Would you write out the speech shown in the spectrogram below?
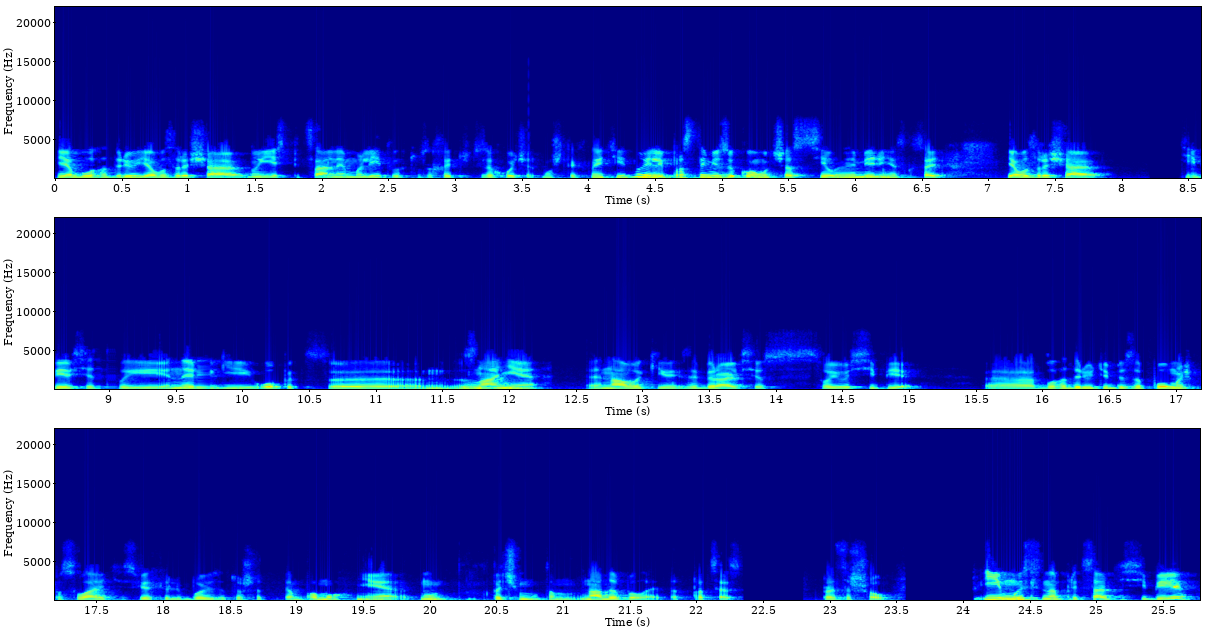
я благодарю, я возвращаю. Ну, есть специальные молитвы, кто захочет, захочет, может их найти. Ну, или простым языком, вот сейчас силой намерения сказать, я возвращаю тебе все твои энергии, опыт, э, знания, э, навыки, забираю все свое себе. Э, благодарю тебя за помощь, посылаю тебе свет и любовь за то, что ты там помог мне, ну, почему там надо было этот процесс произошел. И мысленно представьте себе,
